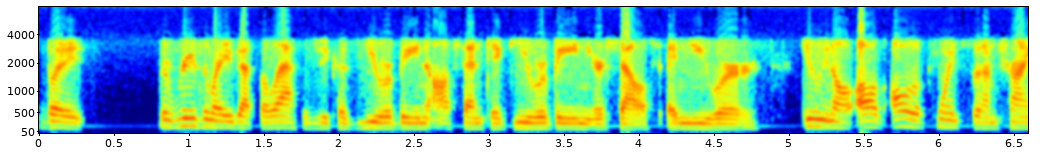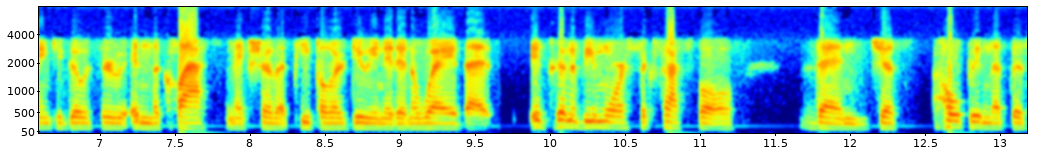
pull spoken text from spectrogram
but the reason why you got the laugh is because you were being authentic, you were being yourself, and you were doing all, all, all the points that I'm trying to go through in the class to make sure that people are doing it in a way that it's going to be more successful than just hoping that this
